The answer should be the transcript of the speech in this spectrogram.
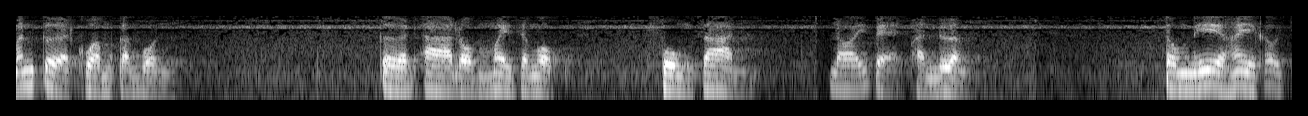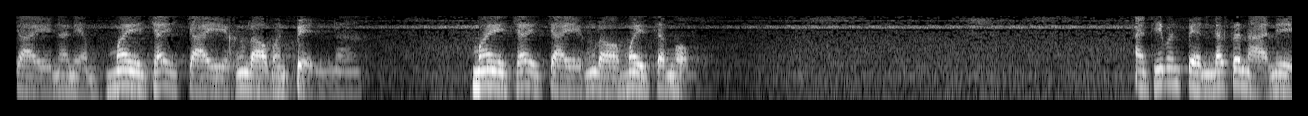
มันเกิดความกังวล เกิดอารมณ์ไม่สงบ ฟุ้งซ่านร้อยแปดพันเรื่อง ตรงนี้ให้เข้าใจนะเนี่ย ไม่ใช่ใจของเรามันเป็นนะไม่ใช่ใจของเราไม่สงบอันที่มันเป็นลักษณะนี่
